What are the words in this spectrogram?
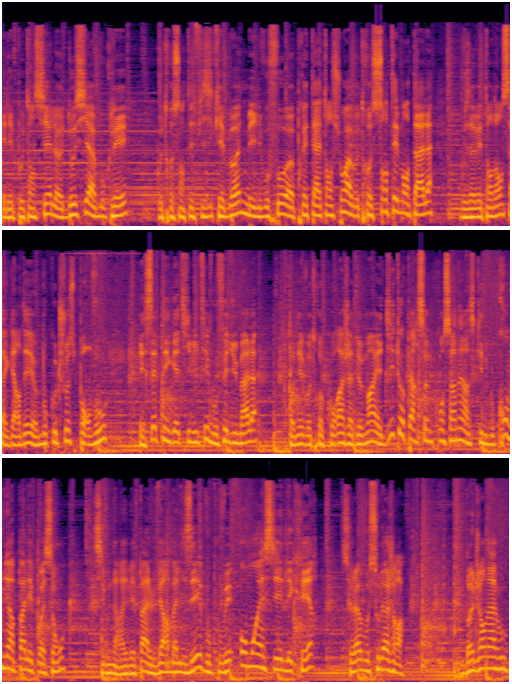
et les potentiels dossiers à boucler. Votre santé physique est bonne, mais il vous faut euh, prêter attention à votre santé mentale. Vous avez tendance à garder euh, beaucoup de choses pour vous, et cette négativité vous fait du mal. Prenez votre courage à deux mains et dites aux personnes concernées hein, ce qui ne vous convient pas les poissons. Si vous n'arrivez pas à le verbaliser, vous pouvez au moins essayer de l'écrire, cela vous soulagera. Bonne journée à vous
